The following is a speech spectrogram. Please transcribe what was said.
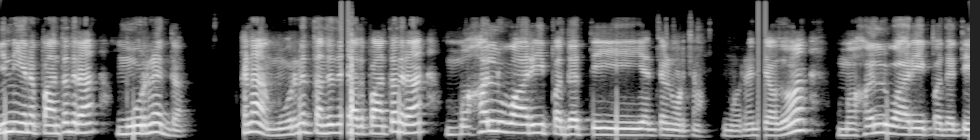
ಇನ್ನು ಏನಪ್ಪಾ ಅಂತಂದ್ರ ಮೂರನೇದ್ ಓಕೆನಾ ಮೂರನೇ ತಂದದ್ದು ಯಾವ್ದಪ್ಪ ಅಂತಂದ್ರ ಮಹಲ್ವಾರಿ ಪದ್ಧತಿ ಅಂತೇಳಿ ನೋಡ್ತೀವಿ ನಾವು. ಮೂರನೇದ್ ಯಾವ್ದು? ಮಹಲ್ವಾರಿ ಪದ್ಧತಿ.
